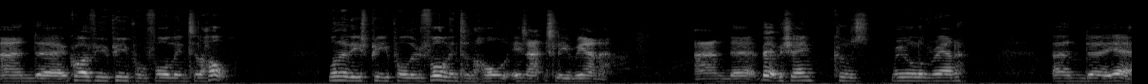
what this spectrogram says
And uh, quite a few people fall into the hole. One of these people who fall into the hole is actually Rihanna. And uh, a bit of a shame because we all love Rihanna. And uh, yeah,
